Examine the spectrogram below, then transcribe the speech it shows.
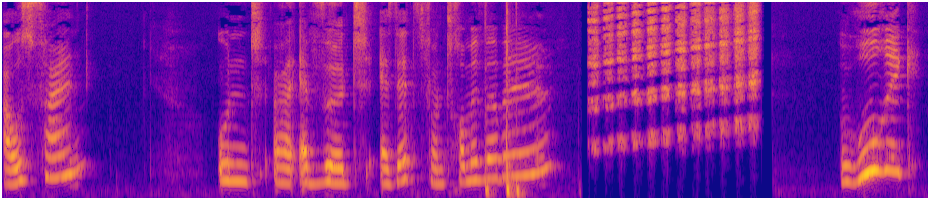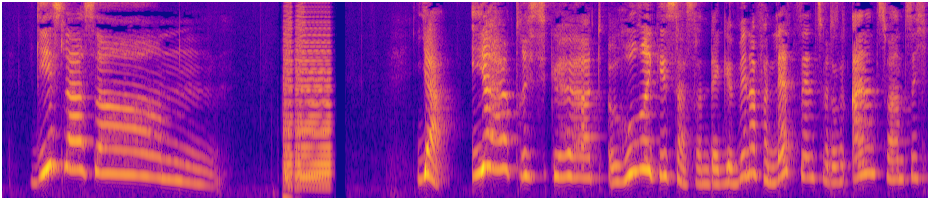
ausfallen. Und äh, er wird ersetzt von Trommelwirbel. Rurik Gislason. Ja, ihr habt richtig gehört. Rurik Gislason, der Gewinner von Let's Dance 2021,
